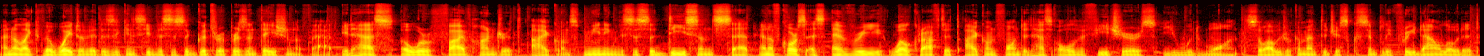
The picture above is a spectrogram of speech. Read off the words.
And I like the weight of it. As you can see, this is a good representation of that. It has over 500 icons, meaning this is a decent set. And of course, as every well-crafted icon font, it has all the features you would want. So I would recommend to just simply free download it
